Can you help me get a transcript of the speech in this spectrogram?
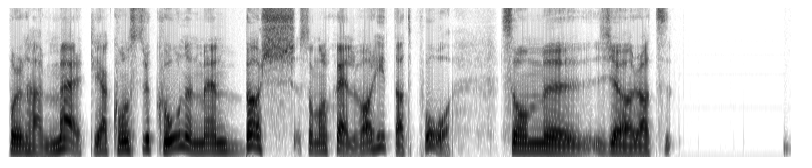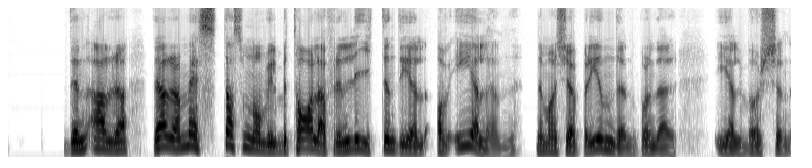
på den här märkliga konstruktionen med en börs som de själva har hittat på som eh, gör att den allra, det allra mesta som någon vill betala för en liten del av elen när man köper in den på den där elbörsen,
